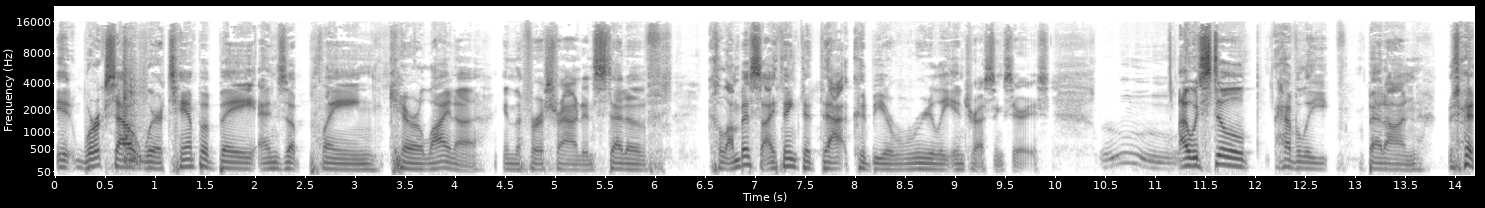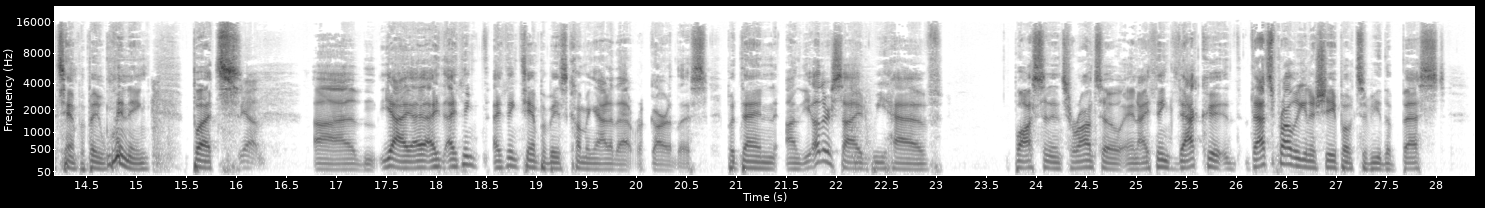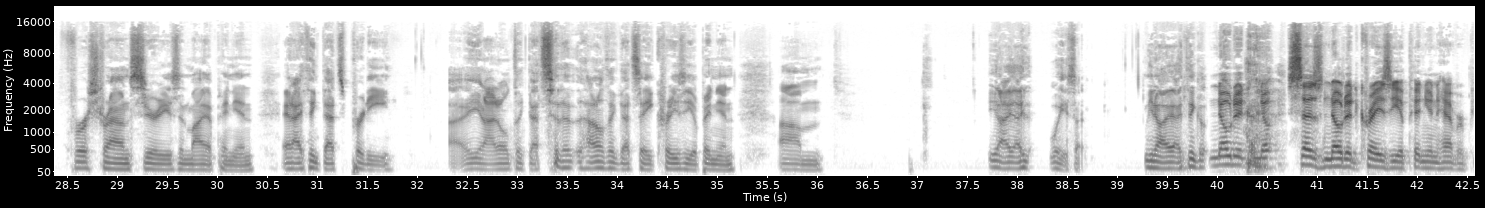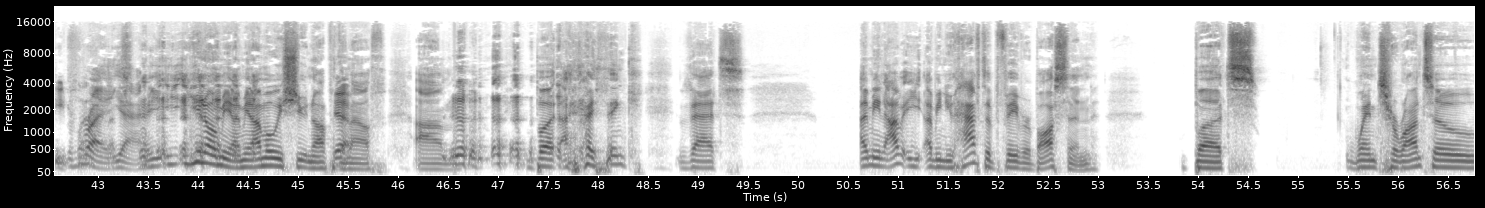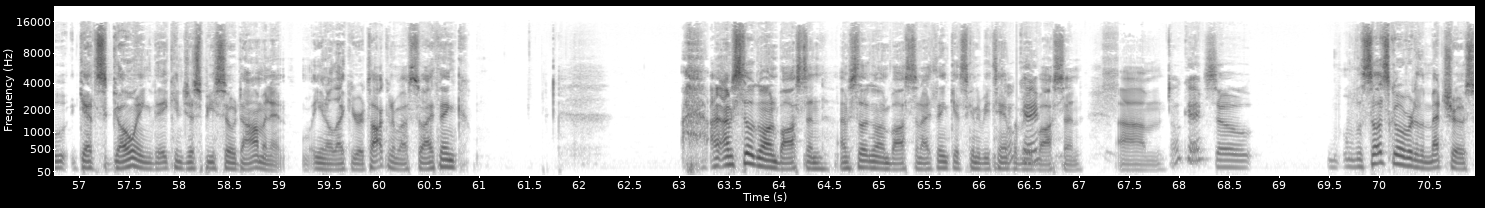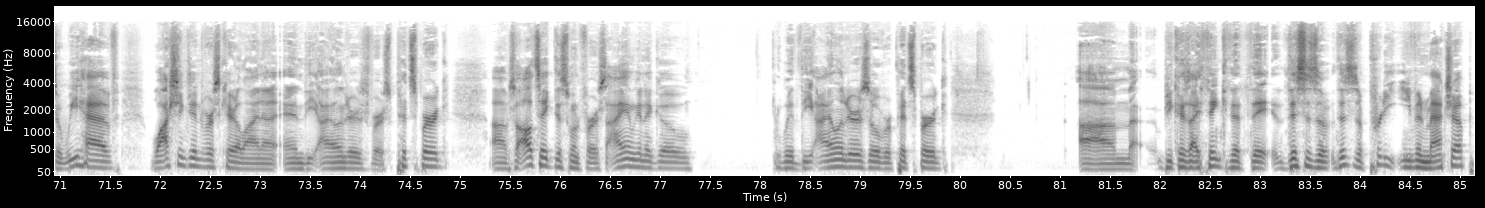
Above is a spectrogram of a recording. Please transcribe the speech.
it works out where Tampa Bay ends up playing Carolina in the first round instead of Columbus. I think that that could be a really interesting series. Ooh, I would still heavily bet on Tampa Bay winning, but yeah. um, yeah, I, I, I think I think Tampa Bay is coming out of that regardless. But then on the other side, we have Boston and Toronto, and I think that could that's probably going to shape up to be the best first round series in my opinion. And I think that's pretty. Uh, you know, I don't think that's I don't think that's a crazy opinion. Um, yeah, I, I wait, sorry. You know, I, I think Noted no, says noted crazy opinion haver Pete. Flynn. right. That's- Yeah, you, you know me. I mean, I'm always shooting off at Yeah. the mouth. Um, but I, I think that I mean I, I mean you have to favor Boston, but when Toronto gets going, they can just be so dominant, you know, like you were talking about. So I think I, I'm still going Boston. I'm still going Boston. I think it's going to be Tampa Bay Boston. Um, okay. so so let's go over to the Metro. So we have Washington versus Carolina and the Islanders versus Pittsburgh. Um, so I'll take this one first. I am going to go with the Islanders over Pittsburgh um, because I think that they, this is a this is a pretty even matchup.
